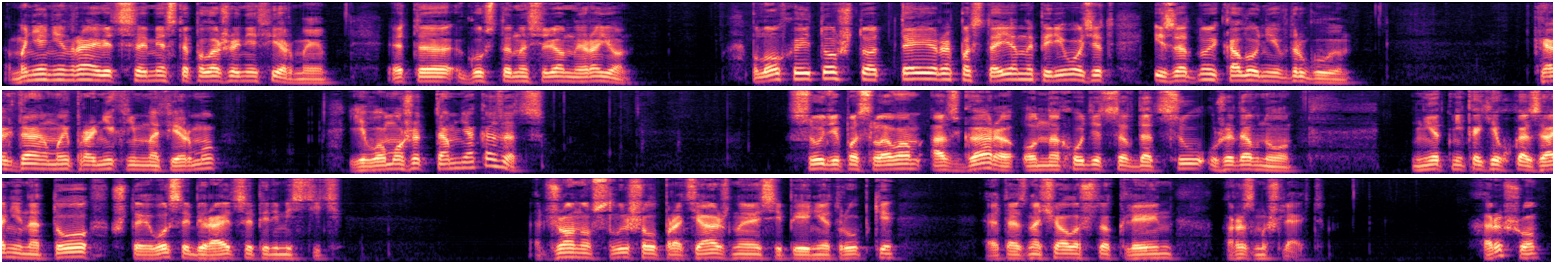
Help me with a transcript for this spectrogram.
Мне не нравится местоположение фермы. Это густонаселенный район. Плохо и то, что Тейра постоянно перевозят из одной колонии в другую. Когда мы проникнем на ферму, его может там не оказаться. Судя по словам Асгара, он находится в Датсу уже давно. Нет никаких указаний на то, что его собираются переместить. Джон услышал протяжное сипение трубки. Это означало, что Клейн размышляет. Хорошо.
